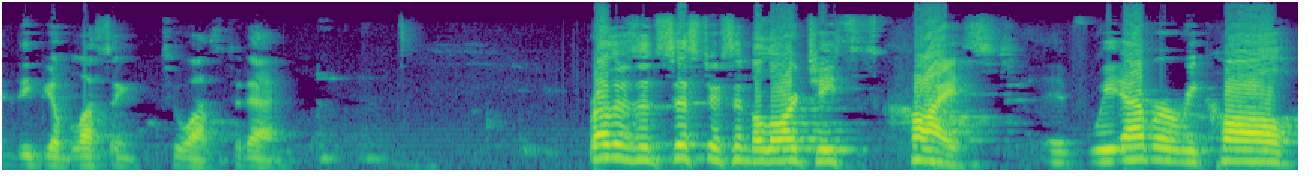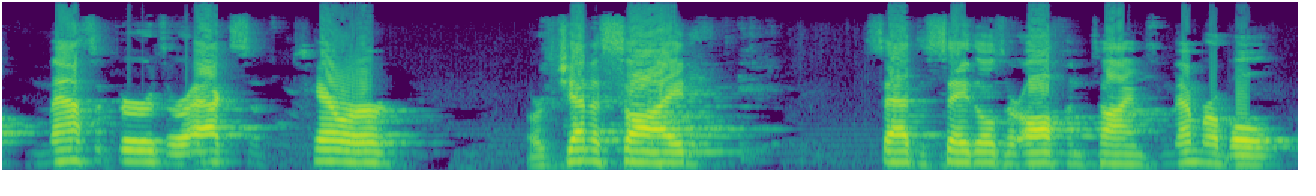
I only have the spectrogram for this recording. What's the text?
indeed be a blessing to us today. Brothers and sisters in the Lord Jesus Christ, if we ever recall massacres or acts of terror or genocide. Sad to say, those are oftentimes memorable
